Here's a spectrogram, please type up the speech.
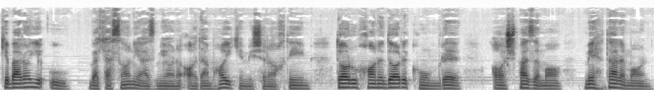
که برای او و کسانی از میان آدمهایی که می شناختیم داروخانهدار کمبره آشپز ما مهترمان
